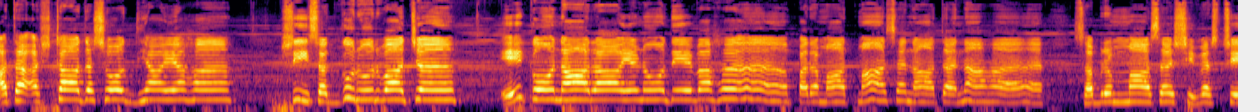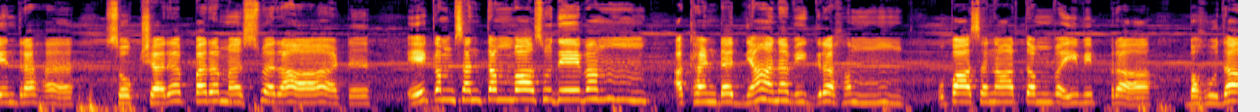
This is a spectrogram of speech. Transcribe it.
अथ अष्टादशोऽध्यायः। श्रीसद्गुरुर्वाच। एको नारायणो देवः परमात्मा सनातनः स ब्रह्मा स शिवश्चेन्द्रः सोऽक्षर परमस्वराट्। एकं सन्तं वासुदेवम् अखण्डज्ञानविग्रहम् उपासनार्थं वै विप्रा बहुधा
